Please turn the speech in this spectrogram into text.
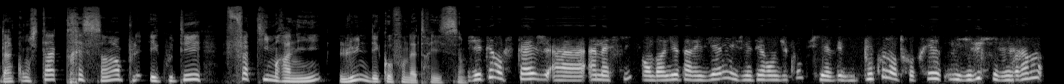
D'un constat très simple, écoutez Fatim Rani, l'une des cofondatrices. J'étais en stage à, Massy, en banlieue parisienne, et je m'étais rendu compte qu'il y avait beaucoup d'entreprises, mais j'ai vu qu'il n'y avait vraiment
